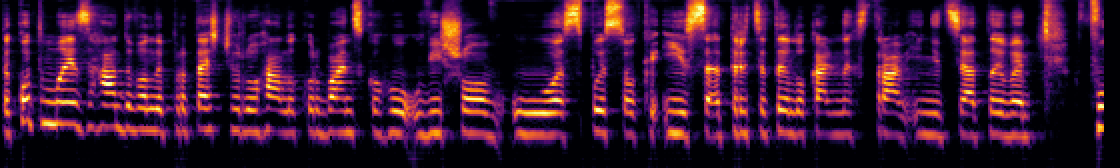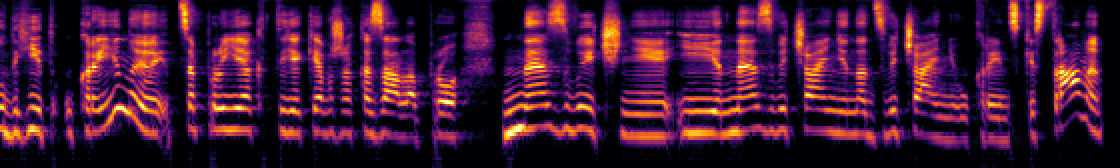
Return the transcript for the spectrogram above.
Так, от ми згадували про те, що Рогалик Урбанського увійшов у список із 30 локальних страв ініціативи Фудгід Україною. Це проєкт, як я вже казала, про незвичні і незвичайні надзвичайні українські страви.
